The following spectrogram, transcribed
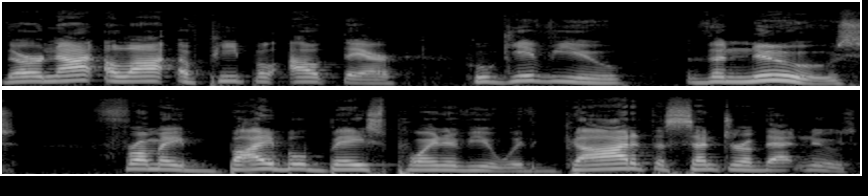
there are not a lot of people out there who give you the news from a Bible based point of view, with God at the center of that news.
